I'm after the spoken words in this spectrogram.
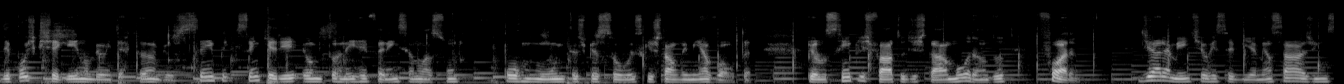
Depois que cheguei no meu intercâmbio, sempre sem querer eu me tornei referência no assunto por muitas pessoas que estavam em minha volta, pelo simples fato de estar morando fora. Diariamente eu recebia mensagens,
